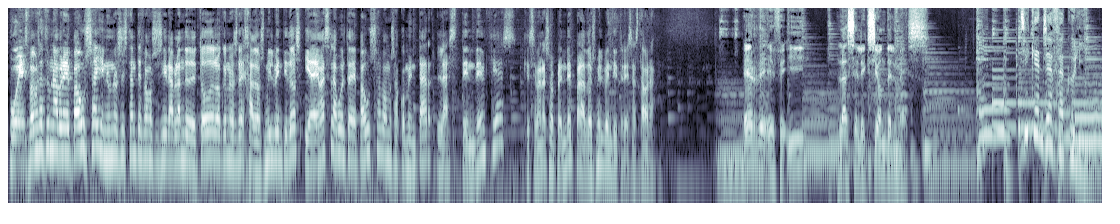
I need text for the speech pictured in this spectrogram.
Pues vamos a hacer una breve pausa y en unos instantes vamos a seguir hablando de todo lo que nos deja 2022 y además en la vuelta de pausa vamos a comentar las tendencias que se van a sorprender para 2023. Hasta ahora. RFI, la selección del mes. Tikenja Fakoli.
